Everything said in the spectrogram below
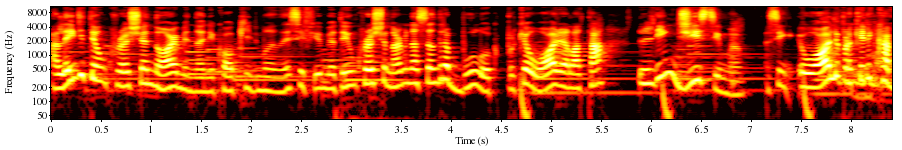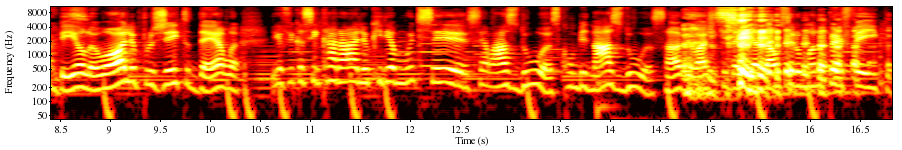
além de ter um crush enorme na Nicole Kidman nesse filme, eu tenho um crush enorme na Sandra Bullock, porque eu olho, ela tá lindíssima. Assim, eu olho pra aquele cabelo, eu olho pro jeito dela e eu fico assim, caralho, eu queria muito ser, sei lá, as duas, combinar as duas, sabe? Eu acho que daí ia dar um ser humano perfeito.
